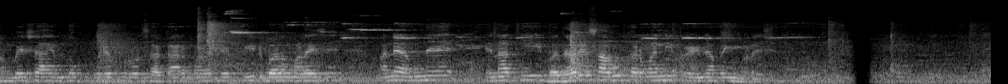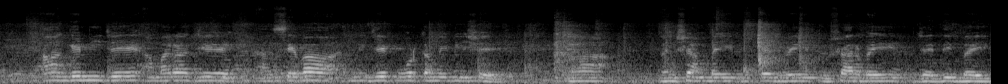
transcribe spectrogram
હંમેશા એમનો પૂરેપૂરો સહકાર મળે છે, પીઠબળ મળે છે અને અમને એનાથી વધારે સારું કરવાની પ્રેરણા બી મળે છે. આ અંગેની જે અમારા જે સેવાની જે કોર કમિટી છે ઘનશ્યામભાઈ, મુકેશભાઈ, તુષારભાઈ, જયદીપભાઈ,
